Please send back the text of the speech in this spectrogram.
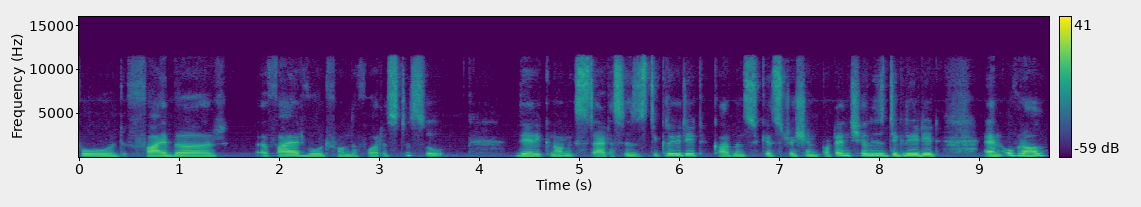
food fiber uh, firewood from the forest so their economic status is degraded, carbon sequestration potential is degraded, and overall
